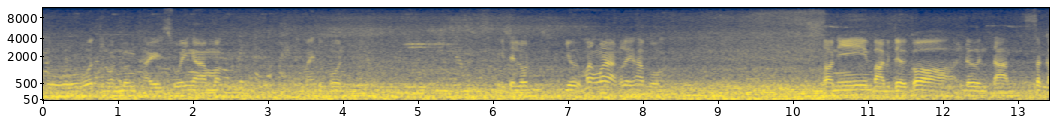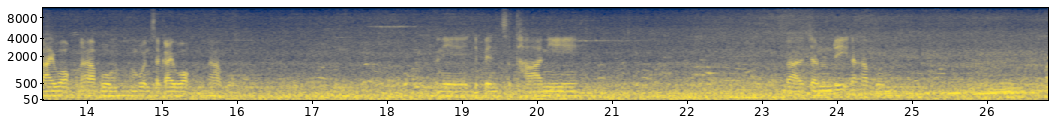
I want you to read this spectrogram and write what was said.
โอ้โหถนนเมืองไทยสวยงามมากเห็นไหมทุกคน มีแต่รถเยอะมากๆเลยครับผม ตอนนี้บาร์บิเตอร์ก็เดินตามสกายวอล์กนะครับผมบนสกายวอล์กนะครับผมอันนี้จะเป็นสถานีราชดำรินะครับผม ไป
